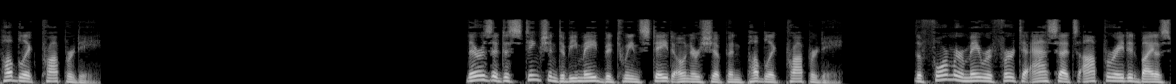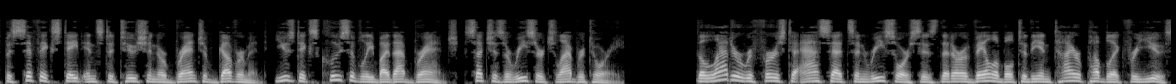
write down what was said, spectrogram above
Public property There is a distinction to be made between state ownership and public property. The former may refer to assets operated by a specific state institution or branch of government, used exclusively by that branch, such as a research laboratory. The latter refers to assets and resources that are available to the entire public for use,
